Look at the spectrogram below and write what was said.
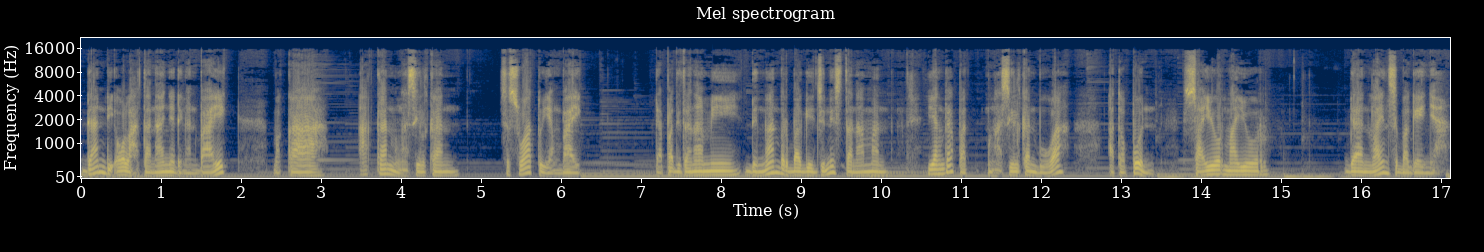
dan diolah tanahnya dengan baik, maka akan menghasilkan sesuatu yang baik. Dapat ditanami dengan berbagai jenis tanaman yang dapat menghasilkan buah ataupun sayur mayur dan lain sebagainya.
